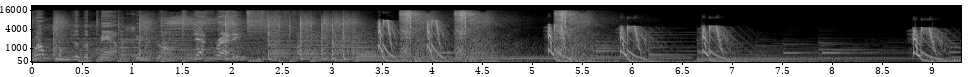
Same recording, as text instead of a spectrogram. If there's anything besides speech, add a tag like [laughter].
Welcome to the Fantasy Zone. Get ready. [laughs]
